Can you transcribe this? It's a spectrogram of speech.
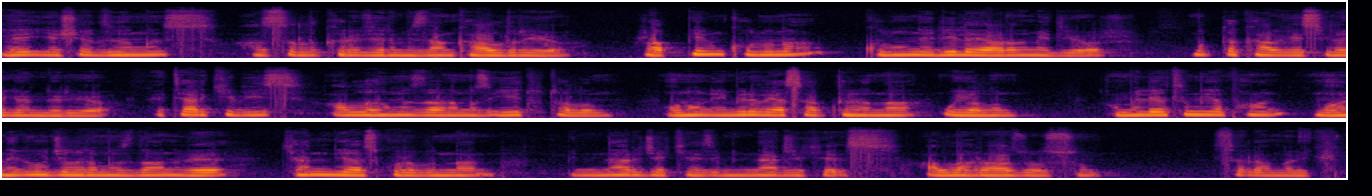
ve yaşadığımız hastalıkları üzerimizden kaldırıyor. Rabbim kuluna kulun eliyle yardım ediyor. Mutlaka vesile gönderiyor. Yeter ki biz Allah'ımızla aramızı iyi tutalım. Onun emir ve yasaklarına uyalım. Ameliyatımı yapan manevi hocalarımızdan ve kendi yaz grubundan binlerce kez binlerce kez Allah razı olsun. Selamünaleyküm.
